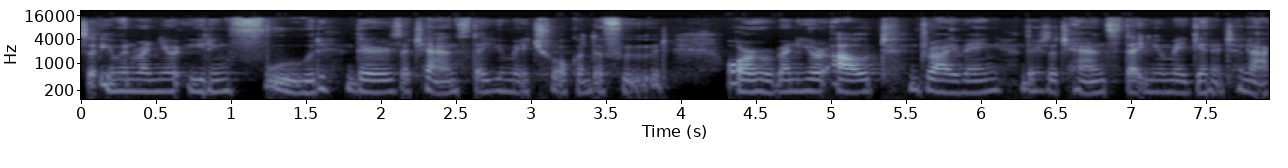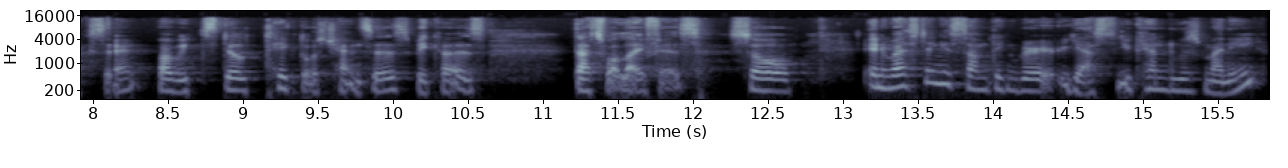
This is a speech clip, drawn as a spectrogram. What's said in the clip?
So even when you're eating food, there's a chance that you may choke on the food. Or when you're out driving, there's a chance that you may get into an accident. But we still take those chances because that's what life is. So investing is something where, yes, you can lose money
